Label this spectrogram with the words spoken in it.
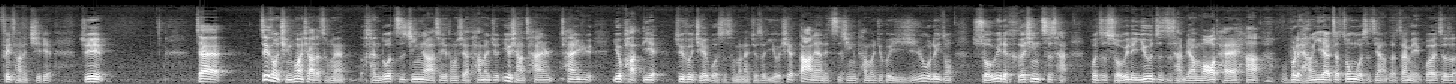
非常的激烈，所以在这种情况下的时候呢，很多资金啊这些东西啊，他们就又想参参与，又怕跌，最后结果是什么呢？就是有些大量的资金，他们就会移入那种所谓的核心资产或者所谓的优质资产，比方茅台啊、五粮液，在中国是这样的，在美国就是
